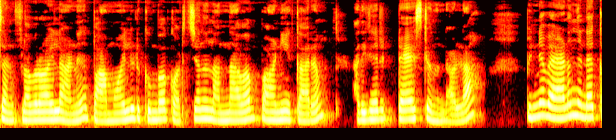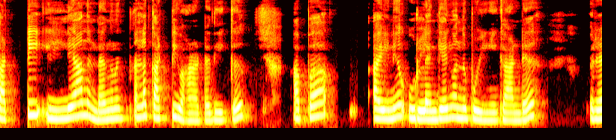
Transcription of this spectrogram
സൺഫ്ലവർ ഓയിലാണ് പാം ഓയിൽ എടുക്കുമ്പോൾ കുറച്ചൊന്ന് നന്നാവാൻ പണിയേക്കാരം. അധികം ടേസ്റ്റ് ഒന്നും ഉണ്ടാവില്ല. പിന്നെ വേണമെന്നുണ്ടെങ്കിൽ കട്ടി ഇല്ല എന്നുണ്ടെങ്കിൽ നല്ല കട്ടി വേണം കേട്ടോ ഇതിക്ക്. അപ്പോൾ അതിന് ഉരുളങ്കിഴങ്ങ് ഒന്ന് പുഴുങ്ങിക്കാണ്ട് ഒരു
